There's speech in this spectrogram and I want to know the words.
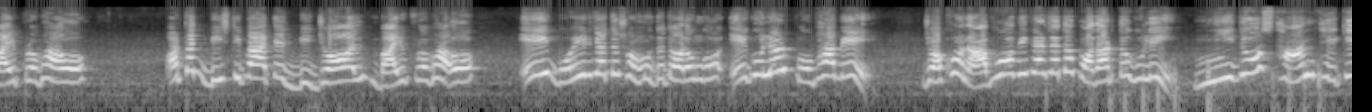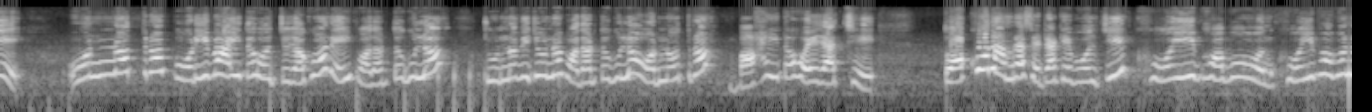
বায়ুপ্রবাহ, অর্থাৎ বৃষ্টিপাতের জল, বায়ুপ্রবাহ, এই বহির্জাত সমুদ্র তরঙ্গ, এগুলোর প্রভাবে যখন আবহবিকারজাত পদার্থগুলি নিজ স্থান থেকে অন্যত্র পরিবাহিত হচ্ছে, যখন এই পদার্থগুলো চূর্ণ বিচূর্ণ পদার্থগুলো অন্যত্র বাহিত হয়ে যাচ্ছে তখন আমরা সেটাকে বলছি ক্ষয়ীভবন ক্ষয়ীভবন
